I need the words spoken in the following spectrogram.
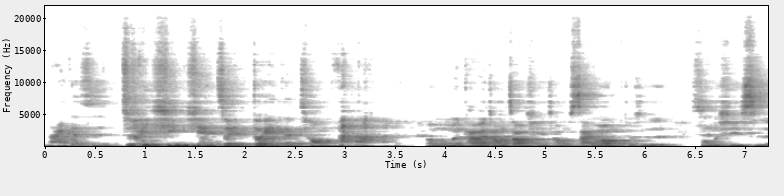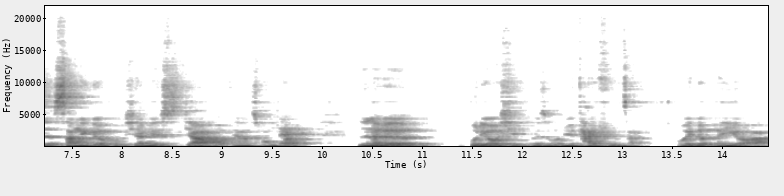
哪一个是最新鲜、最对的冲法？嗯，我们台湾从早期从塞旺就是虹吸式的上一个壶，下面加火这样冲法，可是那个不流行，为什么？因为太复杂。我一个朋友啊，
